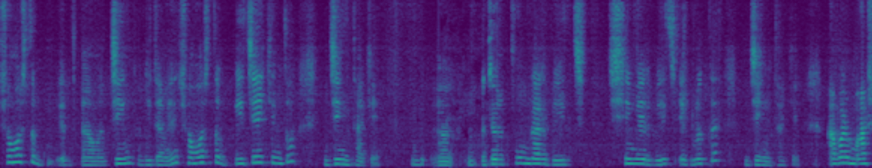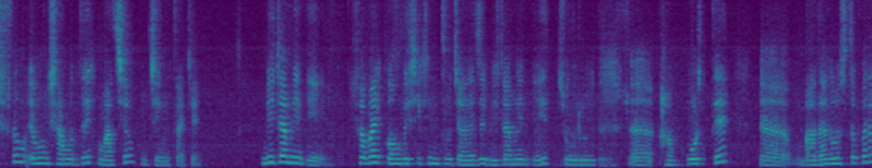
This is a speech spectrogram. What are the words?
সমস্ত জিঙ্ক ভিটামিন সমস্ত বীজেই কিন্তু জিঙ্ক থাকে। কুমড়ার বীজ শিমের বীজ এগুলোতে জিঙ্ক থাকে। আবার মাশরুম এবং সামুদ্রিক মাছেও জিঙ্ক থাকে। ভিটামিন এ সবাই কম বেশি কিন্তু জানে যে ভিটামিন ই চুল পড়তে বাধাগ্রস্ত করে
